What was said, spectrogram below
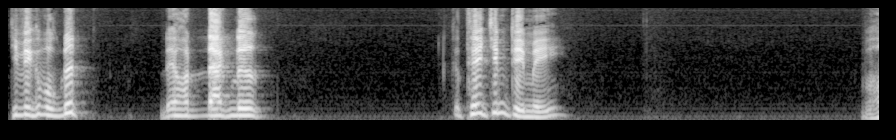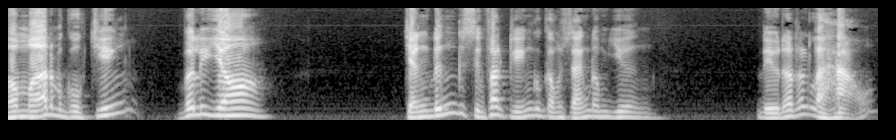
Chỉ vì cái mục đích Để họ đạt được Cái thế chính trị Mỹ Và họ mở ra một cuộc chiến Với lý do Chặn đứng cái sự phát triển của Cộng sản Đông Dương. Điều đó rất là hảo.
